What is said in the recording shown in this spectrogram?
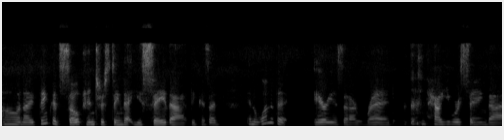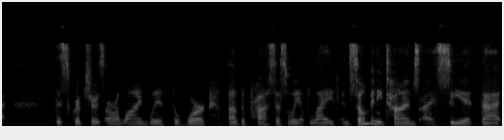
Oh, and I think it's so interesting that you say that because I, in one of the areas that I read, how you were saying that the scriptures are aligned with the work of the process way of life. And so many times I see it that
